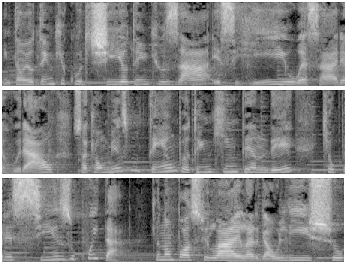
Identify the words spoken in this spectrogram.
Então eu tenho que curtir, eu tenho que usar esse rio, essa área rural, só que ao mesmo tempo eu tenho que entender que eu preciso cuidar que eu não posso ir lá e largar o lixo,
